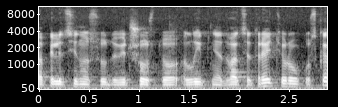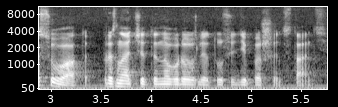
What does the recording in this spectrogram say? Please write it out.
апеляційного суду від 6 липня 2023 року скасувати, призначити новий розгляд у суді першої інстанції.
